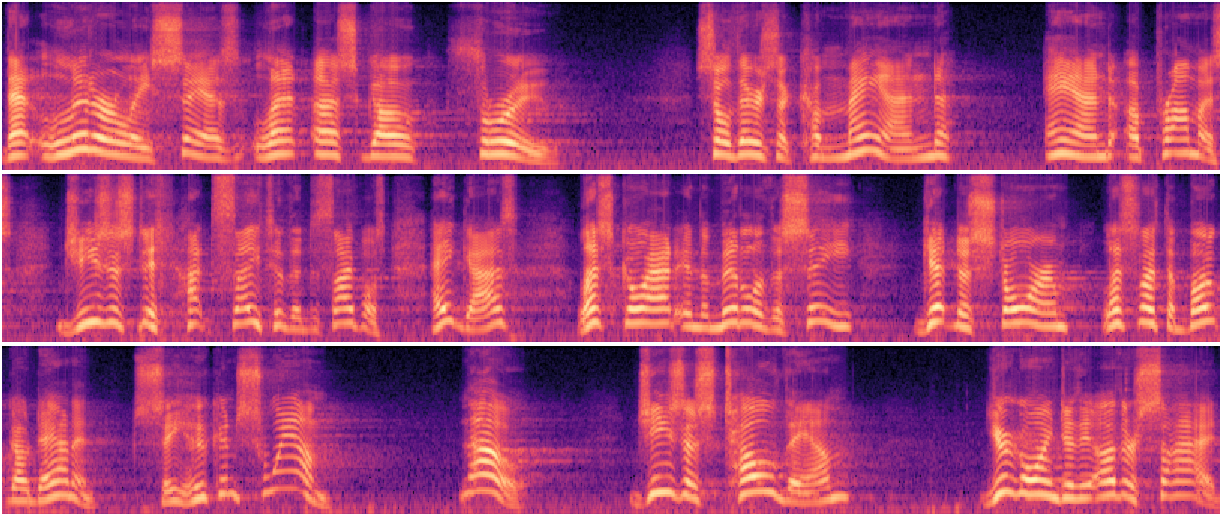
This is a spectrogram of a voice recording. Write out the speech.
That literally says, Let us go through. So there's a command and a promise. Jesus did not say to the disciples, Hey guys, let's go out in the middle of the sea, get in a storm, let's let the boat go down and see who can swim. No. Jesus told them, you're going to the other side.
